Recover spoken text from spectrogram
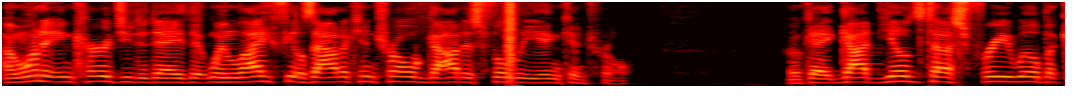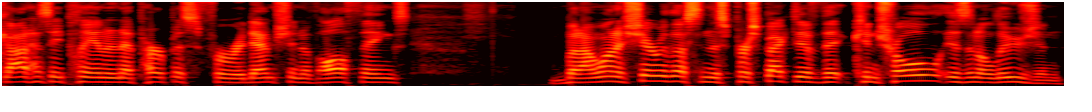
I want to encourage you today that when life feels out of control, God is fully in control. Okay, God yields to us free will, but God has a plan and a purpose for redemption of all things. But I want to share with us in this perspective that control is an illusion.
